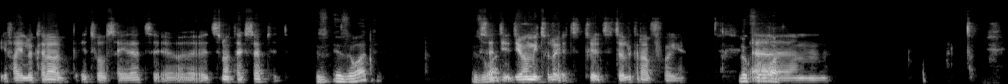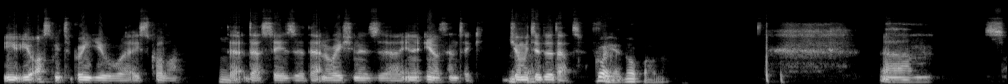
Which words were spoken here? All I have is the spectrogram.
if I look it up, it will say that uh, it's not accepted. Is is what? Is So what? do, do you want me to look to, to look it up for you? Look for what? You, you asked me to bring you a scholar Hmm. that, that says uh, that narration is uh, in, inauthentic. Do you want me to do that? Go ahead. No problem. Um, so-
